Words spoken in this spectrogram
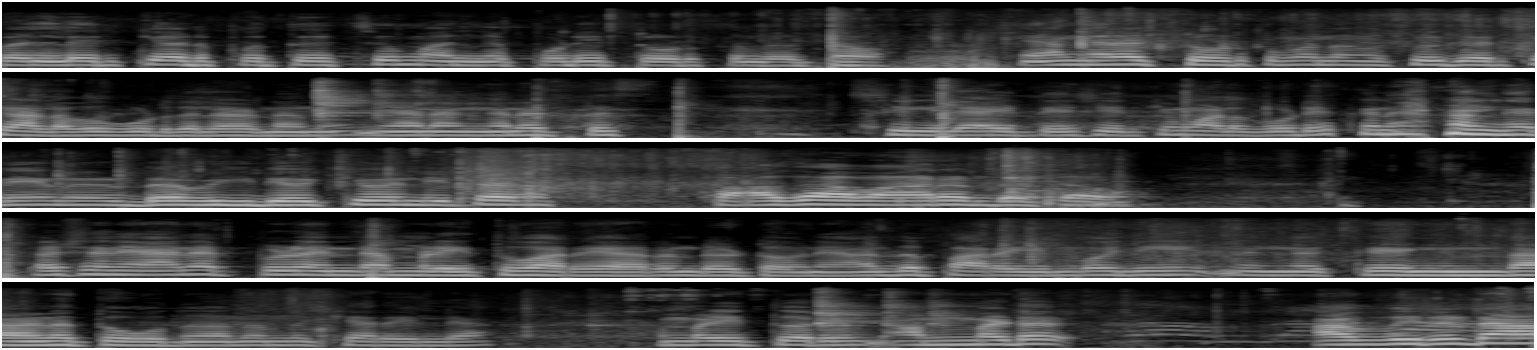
വെള്ളരിക്ക അടുപ്പത്ത് വെച്ച് മഞ്ഞപ്പൊടി ഇട്ട് കൊടുക്കുന്നുണ്ട് കേട്ടോ ഞാൻ അങ്ങനെ ഇട്ട് കൊടുക്കുമ്പോൾ നിങ്ങൾക്ക് വിചാരിച്ച അളവ് കൂടുതലാണെന്ന്. ഞാൻ അങ്ങനെ ഇട്ട് ശീലമായിട്ട് ശരിക്കും മുളക് ഞാൻ അങ്ങനെയാണ് ഇടുക. വീഡിയോയ്ക്ക് വേണ്ടിയിട്ടാണ്. പാകാവാറുണ്ട് കേട്ടോ പക്ഷെ ഞാൻ എപ്പോഴും എന്റെ അമ്മയടുത്ത് പറയാറുണ്ട് കേട്ടോ. ഞാനത് പറയുമ്പോൾ ഇനി നിങ്ങൾക്ക് എന്താണ് തോന്നുകയെന്നൊന്നും എനിക്കറിയില്ല. നമ്മളെടുത്ത് പറയും അമ്മയുടെ അവരുടെ ആ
